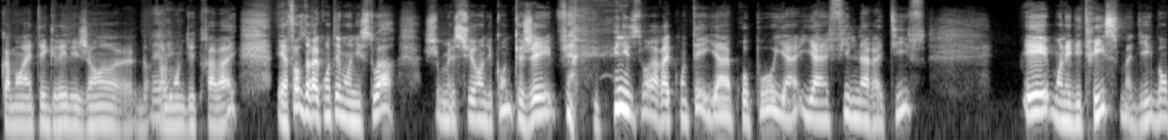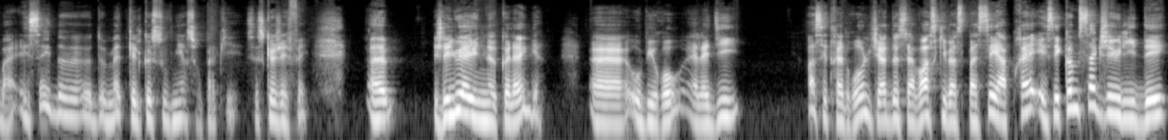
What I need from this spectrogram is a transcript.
comment intégrer les gens euh, dans, Ben dans le monde du travail. Et à force de raconter mon histoire, je me suis rendu compte que j'ai une histoire à raconter. Il y a un propos, il y a, il y a un fil narratif. Et mon éditrice m'a dit, bon, ben, essaye de, mettre quelques souvenirs sur papier. C'est ce que j'ai fait. Euh, je l'ai lu à une collègue euh, au bureau. Elle a dit, ah, c'est très drôle, j'ai hâte de savoir ce qui va se passer après. Et c'est comme ça que j'ai eu l'idée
